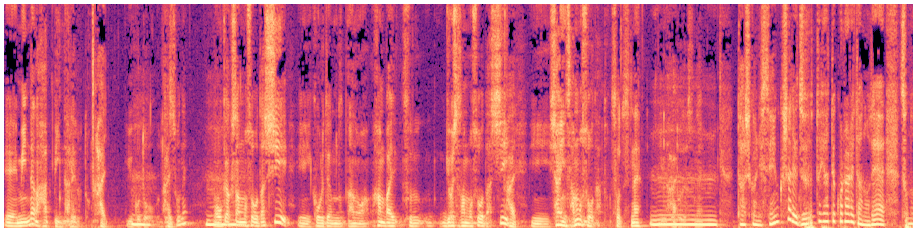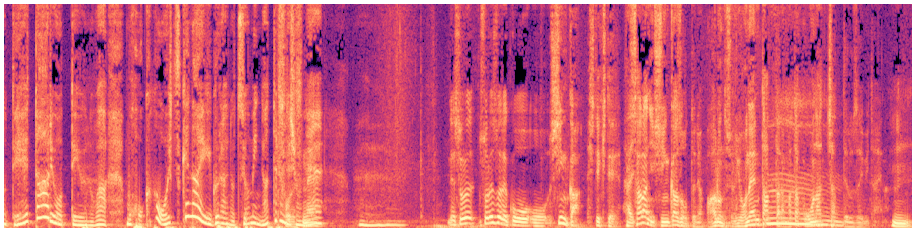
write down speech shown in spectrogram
えー、みんながハッピーになれると。はい。いうことですよね。はい、お客さんもそうだし、小売店のあの販売する業者さんもそうだし、はい、社員さんもそうだと。そうですね。いうことですね。確かに先駆者でずっとやってこられたので、そのデータ量っていうのは、もう他が追いつけないぐらいの強みになってるんでしょうね。うで、それ、それぞれこう、進化してきて、はい、さらに進化像ってやっぱあるんですよね。4年経ったらまたこうなっちゃってるぜ、みたいな。うん。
